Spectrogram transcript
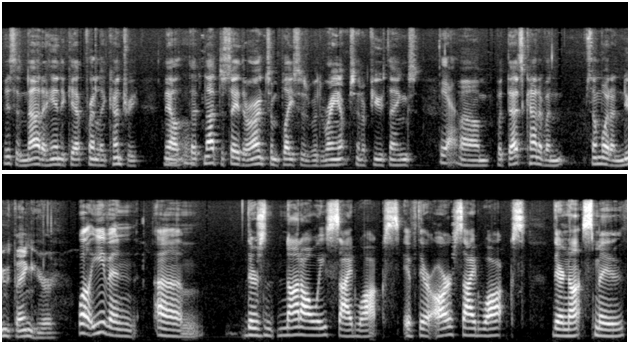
This is not a handicap friendly country. Now, that's not to say there aren't some places with ramps and a few things, Yeah. um, but that's kind of a somewhat a new thing here. Well, even um, there's not always sidewalks. If there are sidewalks, they're not smooth.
